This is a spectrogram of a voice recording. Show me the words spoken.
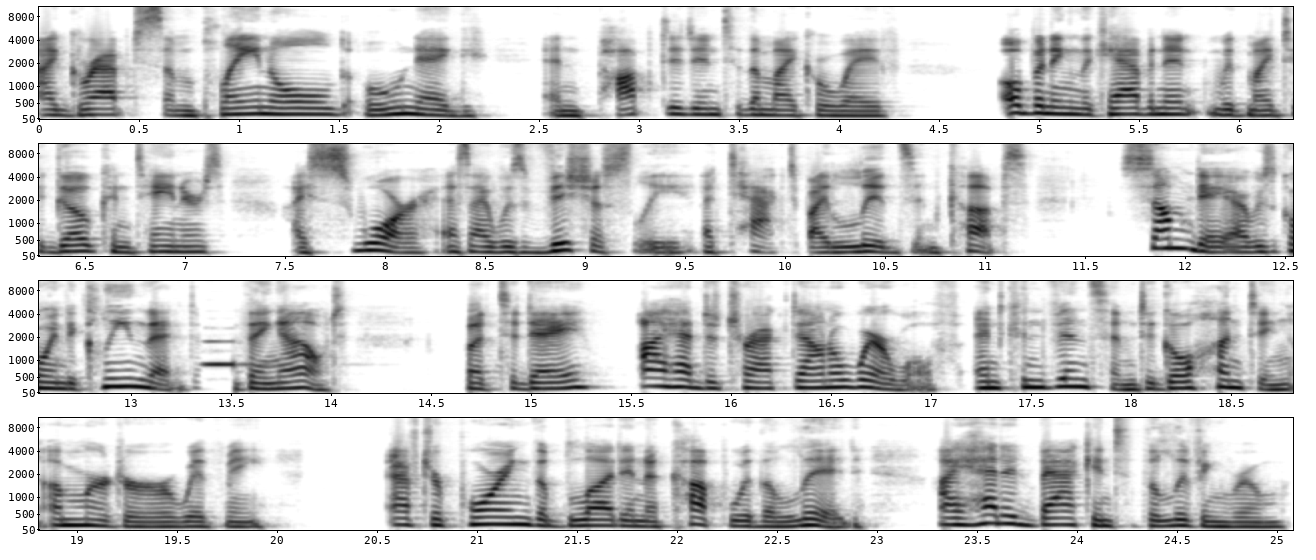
I grabbed some plain old oneg and popped it into the microwave. Opening the cabinet with my to go containers, I swore as I was viciously attacked by lids and cups. Someday I was going to clean that thing out. But today, I had to track down a werewolf and convince him to go hunting a murderer with me. After pouring the blood in a cup with a lid, I headed back into the living room,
